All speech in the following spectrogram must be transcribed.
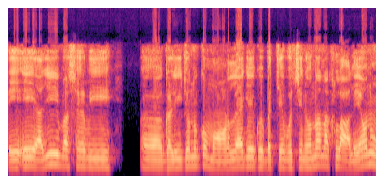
ਤੇ ਇਹ ਆ ਜੀ ਬਸ ਵੀ ਗਲੀ 'ਚ ਉਹਨੂੰ ਘੁਮਾਉਣ ਲੈ ਗਏ ਕੋਈ ਬੱਚੇ ਬੁੱਚੇ ਨੇ ਉਹਨਾਂ ਨਾਲ ਖਿਲਾ ਲਿਆ ਉਹਨੂੰ।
